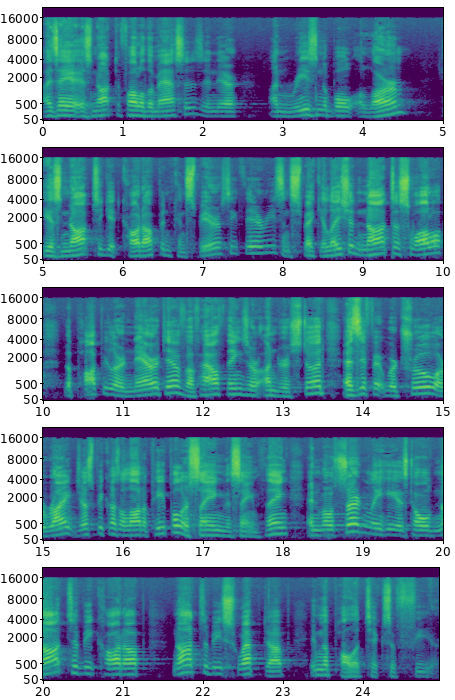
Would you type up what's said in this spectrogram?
Isaiah is not to follow the masses in their unreasonable alarm. He is not to get caught up in conspiracy theories and speculation, not to swallow the popular narrative of how things are understood as if it were true or right just because a lot of people are saying the same thing. And most certainly, he is told not to be caught up, not to be swept up in the politics of fear.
